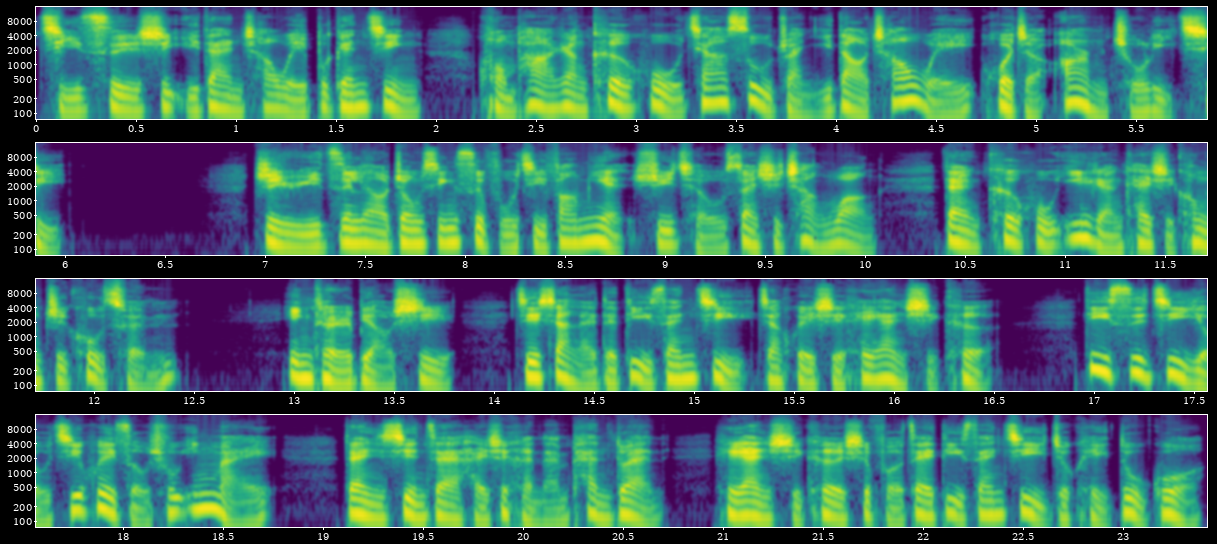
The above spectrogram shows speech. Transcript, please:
其次是一旦超微不跟进，恐怕让客户加速转移到超微或者 ARM 处理器。至于资料中心伺服器方面，需求算是畅旺，但客户依然开始控制库存。英特尔表示，接下来的第三季将会是黑暗时刻，第四季有机会走出阴霾，但现在还是很难判断。黑暗时刻是否在第三季就可以度过，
